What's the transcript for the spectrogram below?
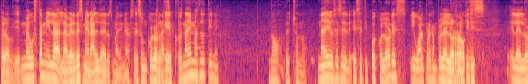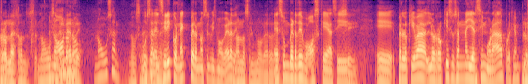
Pero Eh, Me gusta a mí la, la verde esmeralda de los marineros. Es un color que pues nadie más lo tiene. no, de hecho no. Nadie usa ese, ese tipo de colores. Igual, por ejemplo, la de los, Rockies. Rockies Pero la dejaron de usar. no usan no, el no, verde. no. No usan. No usan, Usan el. City Connect, pero no es el mismo verde. No, no es el mismo verde. Es un verde bosque, así. Sí. Eh, pero lo que iba, los Rockies usan una jersey morada, por ejemplo.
